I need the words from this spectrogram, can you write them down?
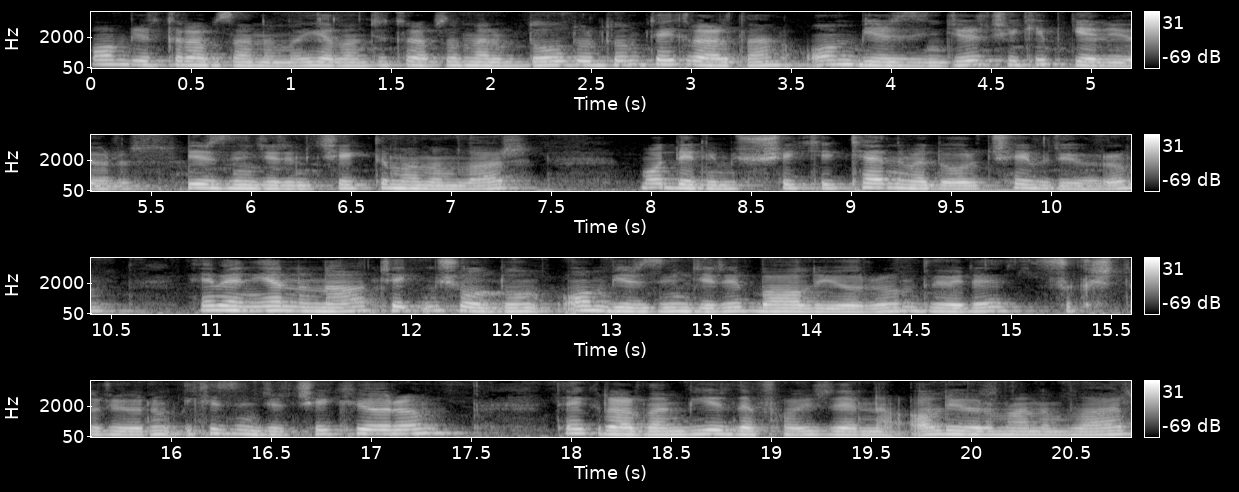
11 trabzanımı yalancı trabzanlarımı doldurdum. Tekrardan 11 zincir çekip geliyoruz. Bir zincirimi çektim hanımlar. Modelimi şu şekil kendime doğru çeviriyorum. Hemen yanına çekmiş olduğum 11 zinciri bağlıyorum. Böyle sıkıştırıyorum. 2 zincir çekiyorum. Tekrardan bir defa üzerine alıyorum hanımlar.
